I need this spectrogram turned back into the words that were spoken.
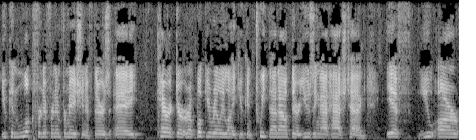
You can look for different information. If there's a character or a book you really like, you can tweet that out there using that hashtag. If you are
